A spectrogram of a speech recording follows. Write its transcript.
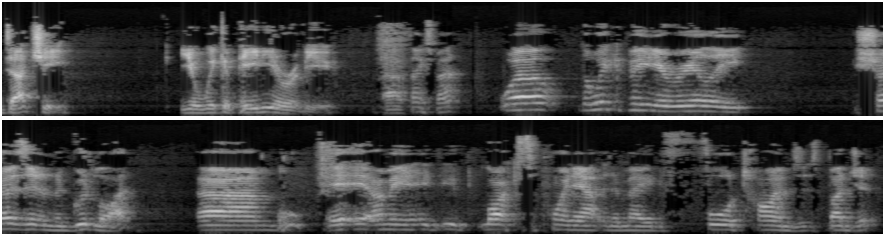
Dutchy, your Wikipedia review. Uh, thanks, Matt. Well, the Wikipedia really shows it in a good light. Um, it, it, I mean, it, it likes to point out that it made four times its budget.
